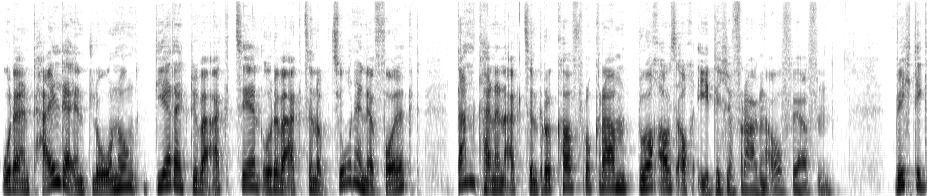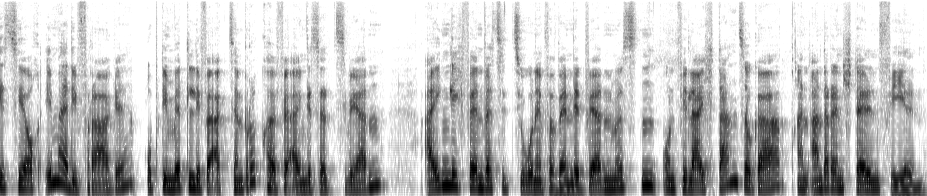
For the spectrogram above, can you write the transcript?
oder ein Teil der Entlohnung direkt über Aktien oder über Aktienoptionen erfolgt, dann kann ein Aktienrückkaufprogramm durchaus auch ethische Fragen aufwerfen. Wichtig ist hier auch immer die Frage, ob die Mittel, die für Aktienrückkäufe eingesetzt werden, eigentlich für Investitionen verwendet werden müssten und vielleicht dann sogar an anderen Stellen fehlen.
